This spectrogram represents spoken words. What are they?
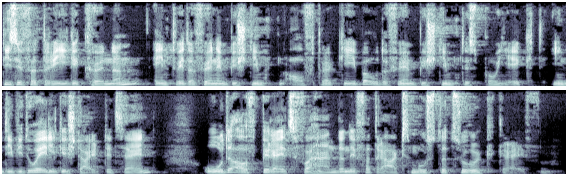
Diese Verträge können entweder für einen bestimmten Auftraggeber oder für ein bestimmtes Projekt individuell gestaltet sein oder auf bereits vorhandene Vertragsmuster zurückgreifen.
